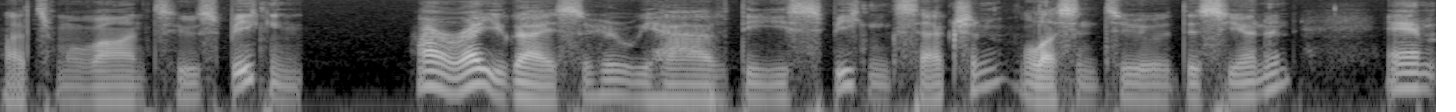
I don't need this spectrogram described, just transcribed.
let's move on to speaking. Alright, you guys, so here we have the speaking section, lesson 2 of this unit. And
